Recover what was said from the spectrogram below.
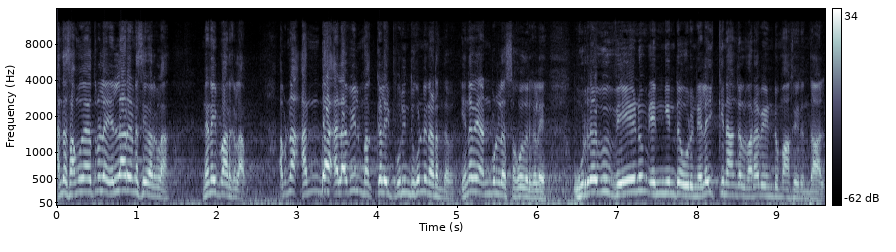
அந்த சமுதாயத்தில் உள்ள எல்லாரும் என்ன செய்வார்களாம் நினைப்பார்களாம். அப்படின்னா அந்த அளவில் மக்களை புரிந்து கொண்டு நடந்தவர். எனவே அன்புள்ள சகோதரர்களே உறவு வேணும் என்கின்ற ஒரு நிலைக்கு நாங்கள் வர வேண்டுமாக இருந்தால்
